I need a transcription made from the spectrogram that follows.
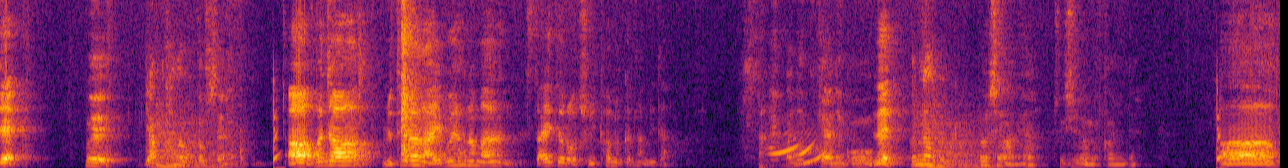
예. 왜 약 하나밖에 없어요? 아 환자 뮤테란 IV 하나만 side로 주입하면 끝납니다. 아니 그게 아니고 네. 끝나고 flushing 안 해요? 중심정맥관인데? 아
